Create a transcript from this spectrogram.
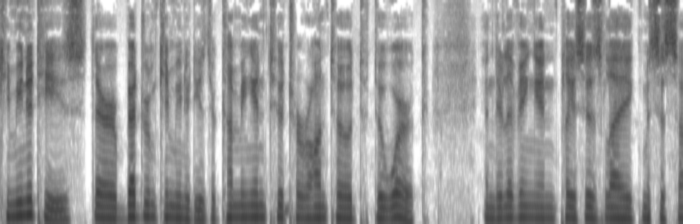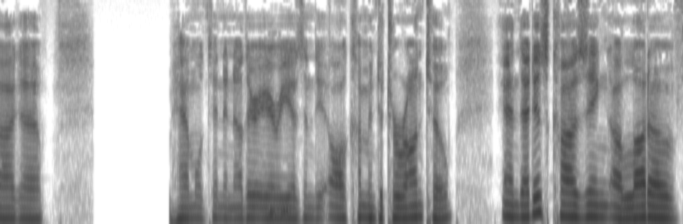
communities, they're bedroom communities, they're coming into Toronto to, to work, and they're living in places like Mississauga, Hamilton, and other mm-hmm. areas, mm-hmm. and they all come into Toronto, and that is causing a lot of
